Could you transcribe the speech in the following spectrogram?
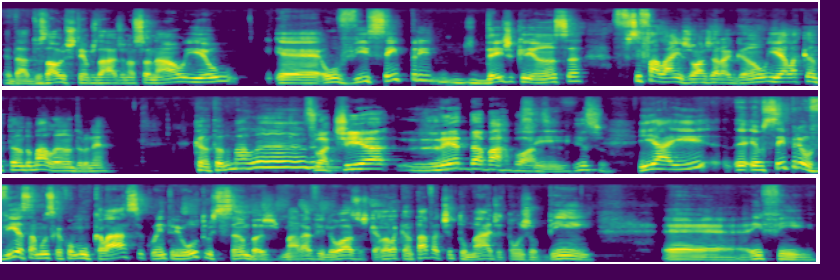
É Da, dos áureos tempos da Rádio Nacional, e eu é, ouvi sempre, desde criança, se falar em Jorge Aragão e ela cantando malandro, né? Cantando malandro. Sua tia Leda Barbosa. Sim. Isso? E aí eu sempre ouvi essa música como um clássico, entre outros sambas maravilhosos, que ela, ela cantava Tito Mar, de Tom Jobim, é, enfim,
